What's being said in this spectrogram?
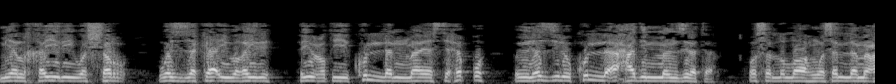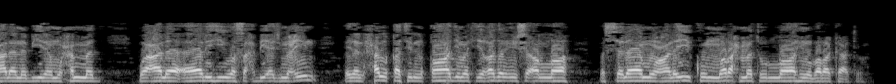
من الخير والشر والزكاء وغيره فيعطي كلا ما يستحقه وينزل كل أحد منزلته. وصلى الله وسلم على نبينا محمد وعلى آله وصحبه أجمعين إلى الحلقة القادمة غدا إن شاء الله والسلام عليكم ورحمة الله وبركاته.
